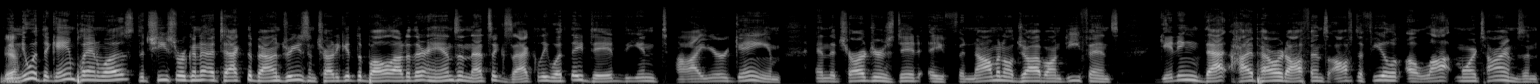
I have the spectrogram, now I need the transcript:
Yeah. You knew what the game plan was. The Chiefs were going to attack the boundaries and try to get the ball out of their hands, and that's exactly what they did the entire game. And the Chargers did a phenomenal job on defense getting that high-powered offense off the field a lot more times and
